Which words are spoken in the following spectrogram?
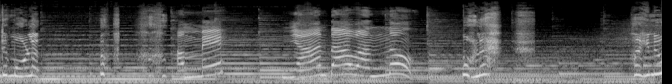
എന്റെ മോൾ. അമ്മേ ഞാൻ ദാ വന്നു. മോളെ. അയിനു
